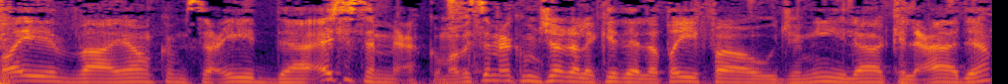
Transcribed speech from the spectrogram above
طيب يومكم سعيد. إيش أسمعكم؟ أبي أسمعكم شغلة كذا لطيفة وجميلة كالعادة.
